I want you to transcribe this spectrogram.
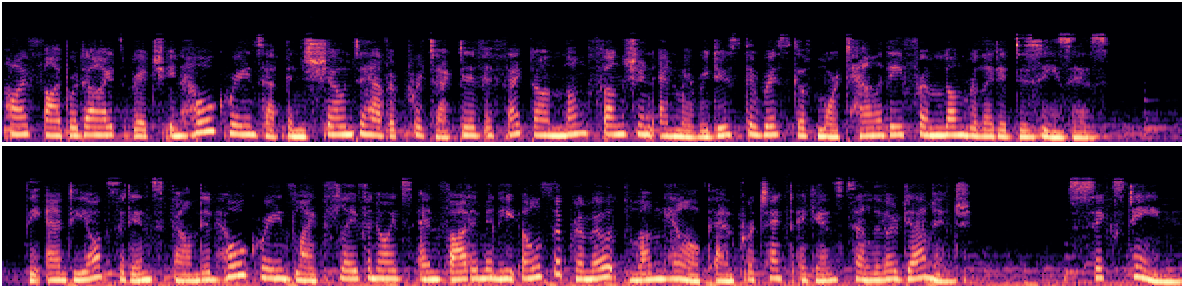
High-fiber diets rich in whole grains have been shown to have a protective effect on lung function and may reduce the risk of mortality from lung-related diseases. The antioxidants found in whole grains like flavonoids and vitamin E also promote lung health and protect against cellular damage. 16.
